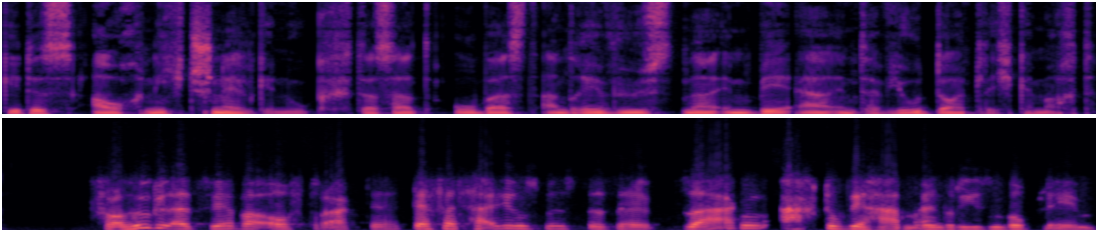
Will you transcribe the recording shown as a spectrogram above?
geht es auch nicht schnell genug. Das hat Oberst André Wüstner im BR-Interview deutlich gemacht. Frau Högel als Wehrbeauftragte, der Verteidigungsminister selbst sagen, Achtung, wir haben ein Riesenproblem.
